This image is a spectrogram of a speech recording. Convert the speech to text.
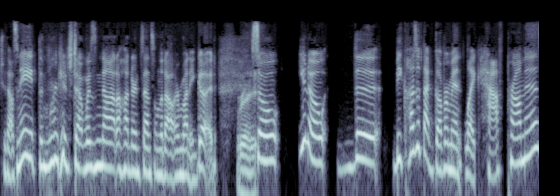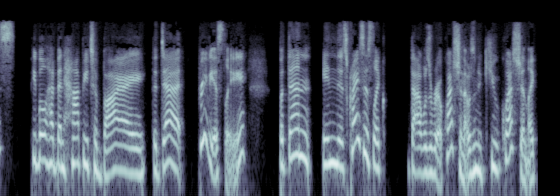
2008, the mortgage debt was not 100 cents on the dollar money good. Right. So, you know, the, because of that government like half promise, people had been happy to buy the debt previously. But then in this crisis, like that was a real question. That was an acute question. Like,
